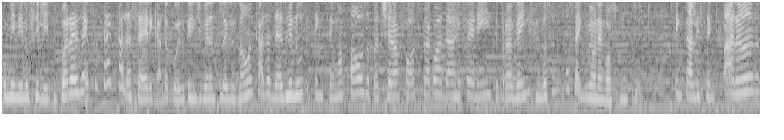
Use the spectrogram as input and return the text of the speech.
o menino Felipe, por exemplo, né, cada série, cada coisa que a gente vê na televisão, a cada 10 minutos tem que ter uma pausa para tirar foto, para guardar a referência, para ver, enfim, você não consegue ver o negócio no todo. Tem que estar tá ali sempre parando,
